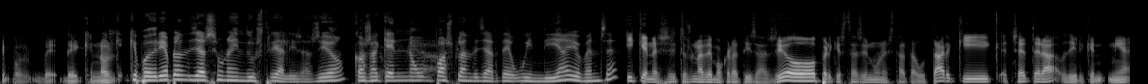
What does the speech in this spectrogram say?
que, pues, de, de, que no Que, que podria plantejar-se una industrialització, cosa que no pots plantejar-te avui en dia, jo pense. i que necessites una democratització perquè estàs en un estat autàrquic, etc. Vull dir que n'hi ha,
